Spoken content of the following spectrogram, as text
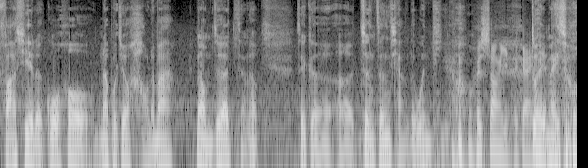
发泄了过后，那不就好了吗？那我们就要讲到这个呃正增强的问题了。会上瘾的概念。对，没错，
